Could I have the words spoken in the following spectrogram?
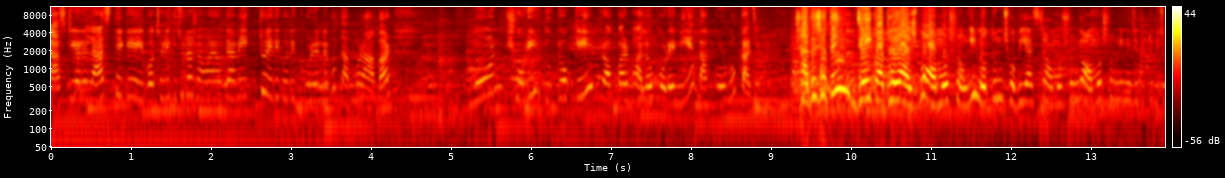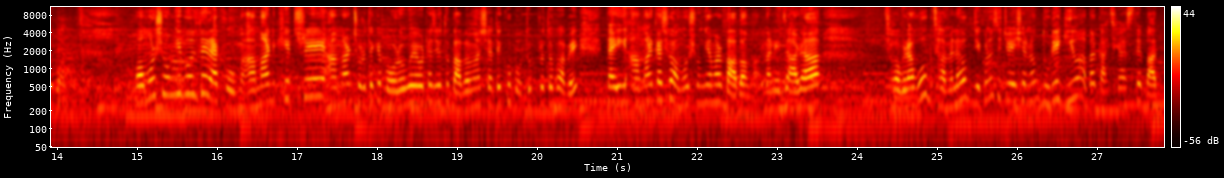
লাস্ট ইয়ারে লাস্ট থেকে এই বছরে কিছুটা সময় মধ্যে আমি একটু এদিক ওদিক ঘুরে নেব, তারপর আবার মন, শরীর দুটোকেই প্রপার ভালো করে নিয়ে ব্যাক করব কাজে। সাথে সাথেই যেই কথায় আসব, অমর সঙ্গী, নতুন ছবি আসছে অমর সঙ্গী। অমর সঙ্গী যদি একটু কিছু বল। অমর সঙ্গী বলতে দেখো, আমার ক্ষেত্রে আমার ছোট থেকে বড় হয়ে ওঠা যেহেতু বাবা মার সাথে খুব ওতপ্রোতভাবে, তাই আমার কাছে অমর সঙ্গী আমার বাবা মা। মানে যারা ঝগড়া হোক, ঝামেলা হোক যে কোনো সিচুয়েশন হোক, দূরে গিয়েও আবার কাছে আসতে বাধ্য।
